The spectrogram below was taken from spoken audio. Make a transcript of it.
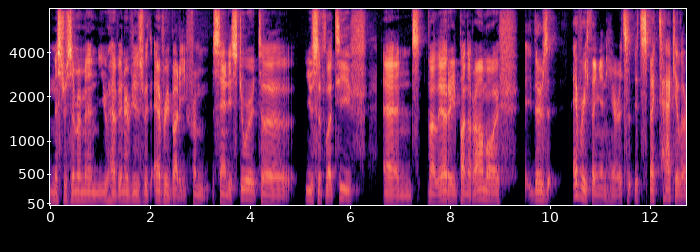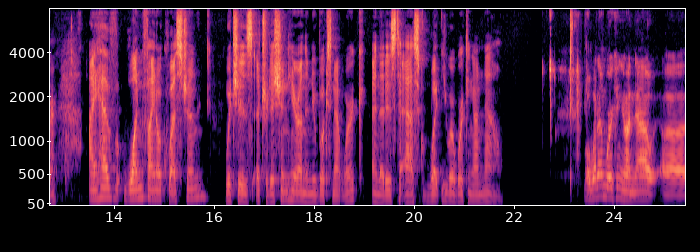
Mr. Zimmerman, you have interviews with everybody from Sandy Stewart to Yusef Lateef and Valery Ponomarev. There's everything in here. It's it's spectacular. I have one final question, which is a tradition here on the New Books Network, and that is to ask what you are working on now. Well, what I'm working on now, uh,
